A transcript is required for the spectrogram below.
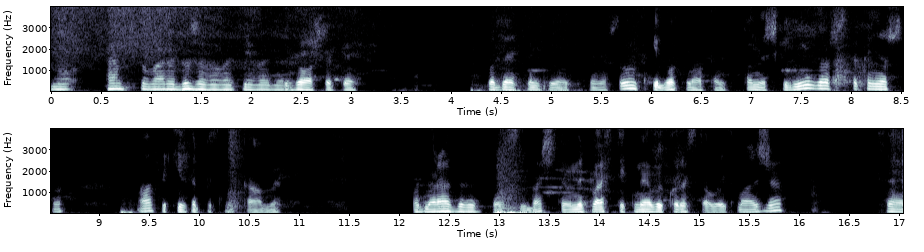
Ну, там товари дуже великий вибір. Зошити. По 10 злотих, звісно. Ну, такі блокнотом. То не шкільні зошити, звісно, а такі записниками. Одноразовий посуд. Бачите, вони пластик не використовують майже. Все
